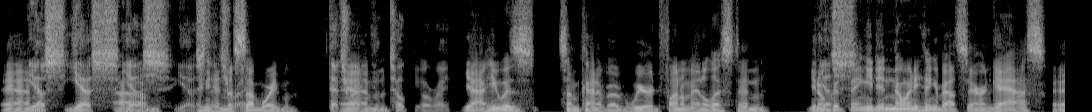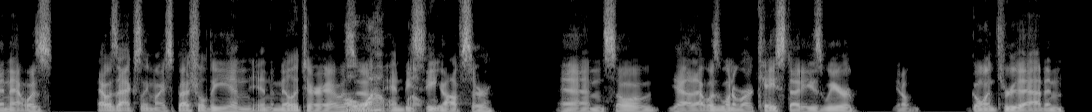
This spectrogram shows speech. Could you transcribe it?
and yes, yes, um, yes, yes, in, in the right. subway. That's and, right, in Tokyo, right? Yeah, he was some kind of a weird fundamentalist, and you know, yes. good thing he didn't know anything about sarin gas, and that was that was actually my specialty in in the military. I was oh, an wow. NBC wow. officer, and so yeah, that was one of our case studies. We were, you know, going through that, and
